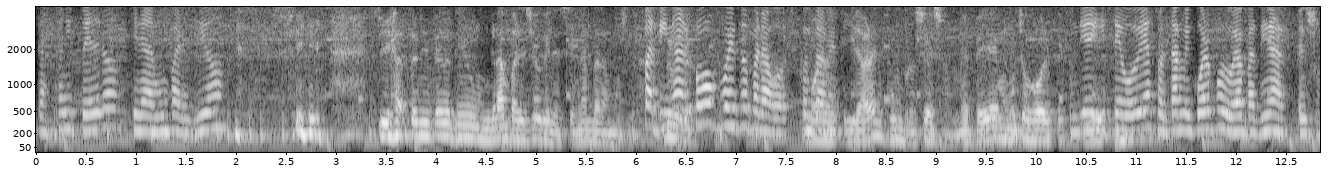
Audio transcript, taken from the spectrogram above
¿Gastón y Pedro tienen algún parecido? Sí, sí, Gastón y Pedro tienen un gran parecido que les encanta la música. Patinar. ¿cómo fue eso para vos? Contame. Bueno, y la verdad que fue un proceso. Me pegué muchos golpes. Un día y dijiste, voy a soltar mi cuerpo y voy a patinar. Eso.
